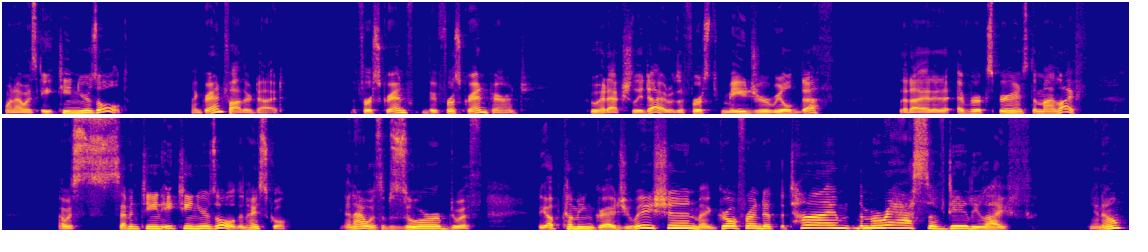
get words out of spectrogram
when I was 18 years old. My grandfather died. The first grand the first grandparent who had actually died. It was the first major real death that I had ever experienced in my life. I was 17, 18 years old in high school, and I was absorbed with the upcoming graduation, my girlfriend at the time, the morass of daily life, you know?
